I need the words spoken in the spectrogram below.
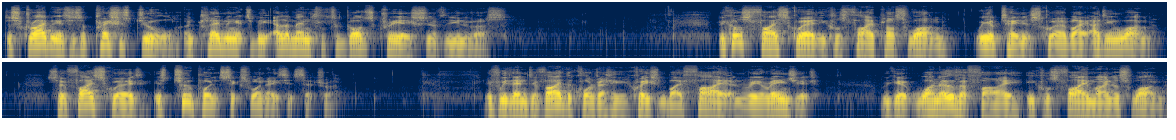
describing it as a precious jewel and claiming it to be elemental to God's creation of the universe. Because phi squared equals phi plus 1, we obtain its square by adding 1. So phi squared is 2.618, etc. If we then divide the quadratic equation by phi and rearrange it, we get 1 over phi equals phi minus 1.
